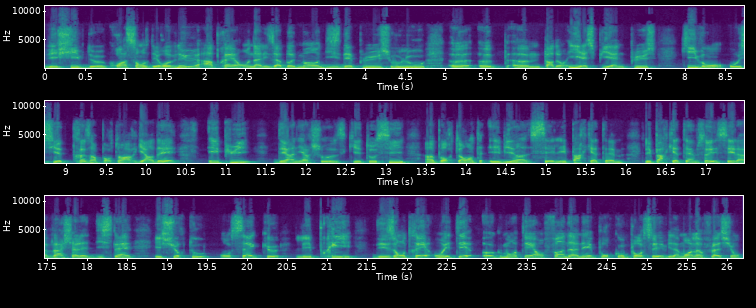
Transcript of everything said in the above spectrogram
les chiffres de croissance des revenus. Après, on a les abonnements Disney+, Hulu, euh, euh, pardon, ESPN+, qui vont aussi être très importants à regarder. Et puis, dernière chose qui est aussi importante, eh bien, c'est les parcs à thème. Les parcs à thème, vous savez, c'est la vache à lait de Disney. Et surtout, on sait que les prix des entrées ont été augmentés en fin d'année pour compenser, évidemment, l'inflation.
